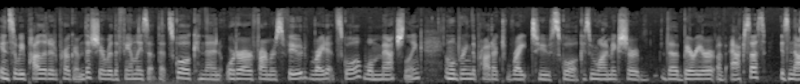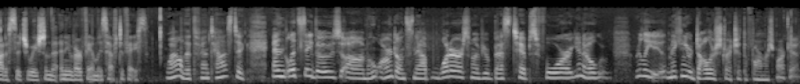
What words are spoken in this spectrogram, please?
And so we piloted a program this year where the families at that school can then order our farmers' food right at school. We'll match link and we'll bring the product right to school because we want to make sure the barrier of access is not a situation that any of our families have to face. Wow, that's fantastic. And let's say those um, who aren't on SNAP, what are some of your best tips for, you know, really making your dollar stretch at the farmer's market?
